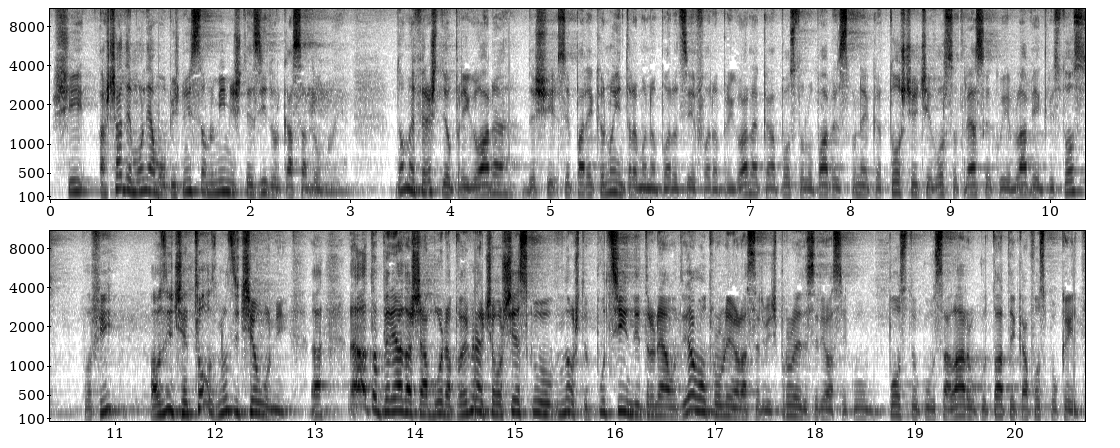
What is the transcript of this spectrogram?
și așa de mult ne-am obișnuit să numim niște ziduri casa Domnului. Domnule ferește de o prigoană, deși se pare că nu intrăm în împărăție fără prigoană, că Apostolul Pavel spune că toți cei ce vor să trăiască cu Evlavie în Hristos vor fi? Au zice toți, nu zice unii. Da? A dat o perioadă așa bună, pe vremea Ceaușescu, nu știu, puțin dintre noi au, eu am o problemă la servici, probleme de serioase, cu postul, cu salarul, cu toate, că a fost pocăit.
